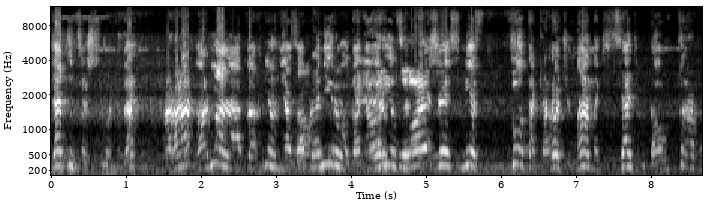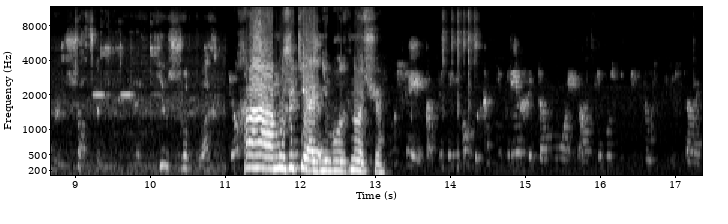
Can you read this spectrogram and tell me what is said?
Пятница ж сегодня, да? Ага. Нормально отдохнем, я забронировал, договорился. Шесть мест. То-то, короче, на ночь сядем, до утра будем жестко. Иди в жопу, ах. Ха, мужики одни будут ночью. Слушай, а ты не мог бы ко мне приехать домой, а Windows переставить?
